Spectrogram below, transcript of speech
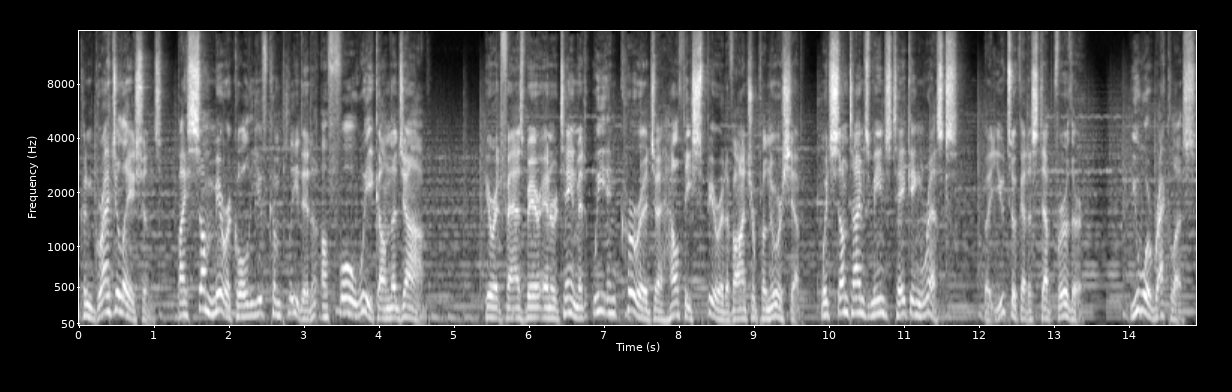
Congratulations! By some miracle, you've completed a full week on the job. Here at Fazbear Entertainment, we encourage a healthy spirit of entrepreneurship, which sometimes means taking risks. But you took it a step further. You were reckless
